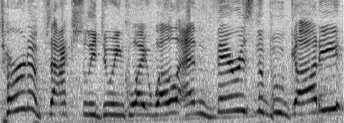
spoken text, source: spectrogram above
Turnip's actually doing quite well. And there is the Bugatti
